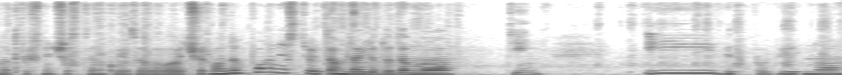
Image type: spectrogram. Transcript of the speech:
Внутрішню частинку я заливаю червоним повністю, і там далі додамо тінь. І відповідно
